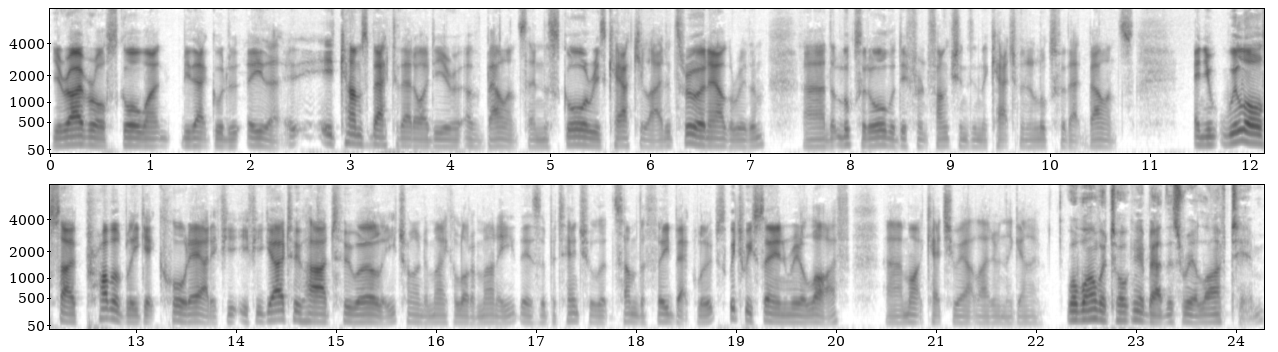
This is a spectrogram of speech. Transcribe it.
your overall score won't be that good either. It, comes back to that idea of balance, and the score is calculated through an algorithm uh, that looks at all the different functions in the catchment and looks for that balance and you will also probably get caught out. If you if you go too hard too early trying to make a lot of money there's a potential that some of the feedback loops which we see in real life uh, might catch you out later in the game. Well while we're talking about this real life tim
